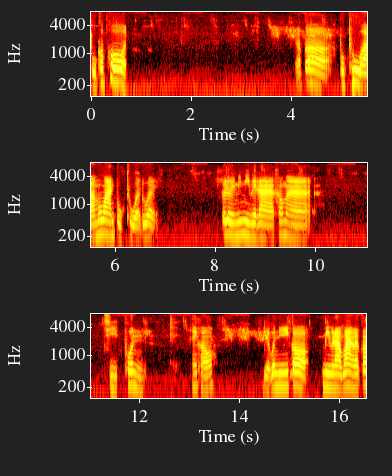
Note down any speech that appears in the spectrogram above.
ปลูกข้าวโพด แล้วก็ปลูกถั่วเมื่อวานปลูกถั่วด้วย ก็เลยไม่มีเวลาเข้ามาฉีดพ่นให้เขา เดี๋ยววันนี้ก็ มีเวลาว่างแล้วก็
